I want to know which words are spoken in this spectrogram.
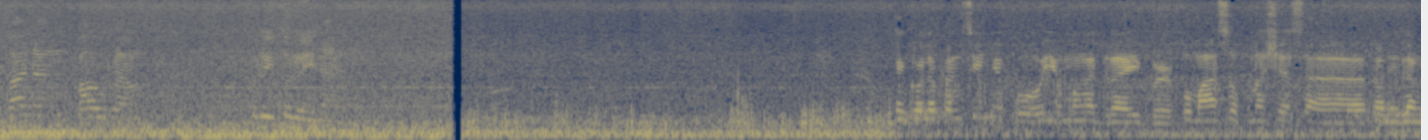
baba ng Baurang, tuloy-tuloy na. Kung napansin nyo po, yung mga driver, pumasok na siya sa kanilang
